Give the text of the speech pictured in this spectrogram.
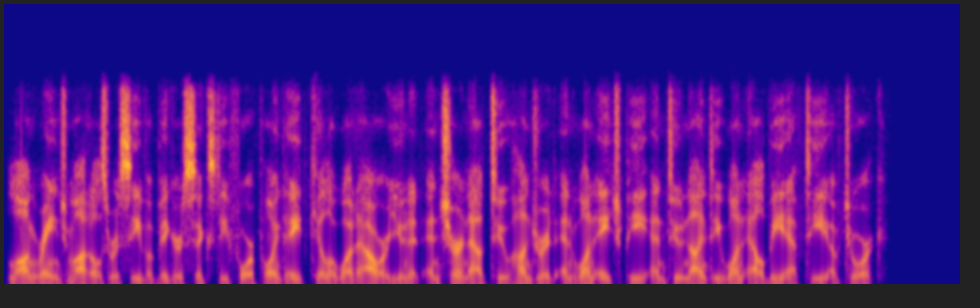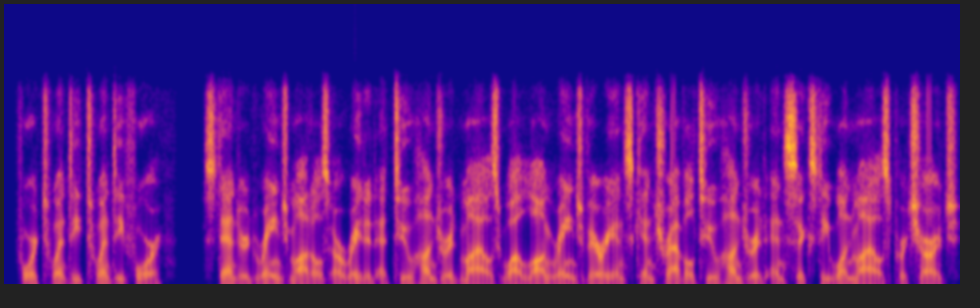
Long-range models receive a bigger 64.8 kWh unit and churn out 201 HP and 291 lb-ft of torque. For 2024, standard range models are rated at 200 miles while long-range variants can travel 261 miles per charge.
